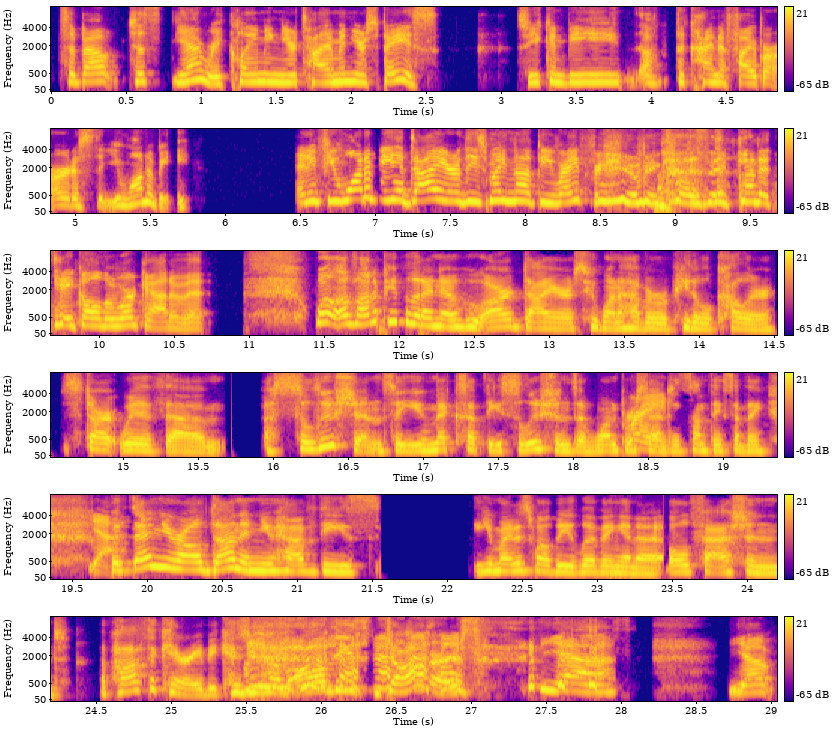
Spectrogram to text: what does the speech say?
it's about just yeah, reclaiming your time and your space so you can be a, the kind of fiber artist that you want to be. And if you want to be a dyer, these might not be right for you because they kind of take all the work out of it. Well, a lot of people that I know who are dyers who want to have a repeatable color start with um, a solution. So you mix up these solutions of 1% right. and something, something. Yeah. But then you're all done and you have these you might as well be living in an old fashioned apothecary because you have all these jars. yeah. Yep.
